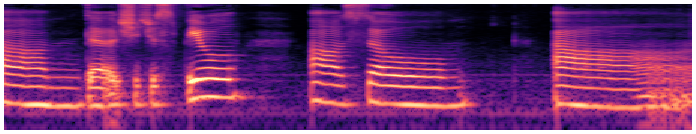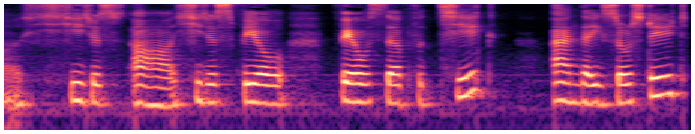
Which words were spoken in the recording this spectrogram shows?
um the she just feel uh so uh he just uh he just feel feels the fatigue and exhausted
